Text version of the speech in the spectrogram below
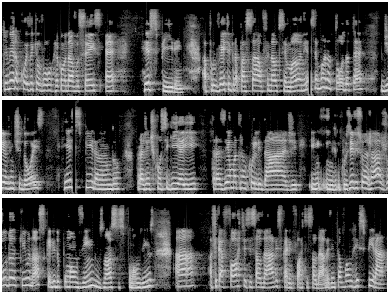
Primeira coisa que eu vou recomendar a vocês é respirem. Aproveitem para passar o final de semana e a semana toda até dia 22 respirando para a gente conseguir aí trazer uma tranquilidade, e, inclusive isso já ajuda aqui o nosso querido pulmãozinho, os nossos pulmãozinhos, a a ficar fortes e saudáveis, ficarem fortes e saudáveis, então vamos respirar.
